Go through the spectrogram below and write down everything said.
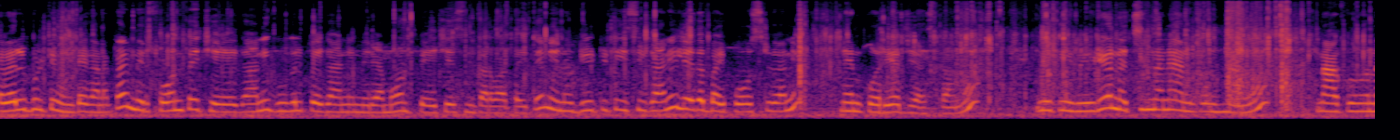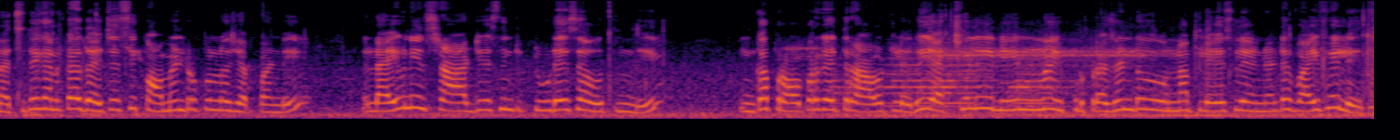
అవైలబిలిటీ ఉంటే కనుక మీరు ఫోన్పే చేయగాని గూగుల్ పే కానీ మీరు అమౌంట్ పే చేసిన తర్వాత అయితే నేను డిటిటీసీ కానీ లేదా బై పోస్ట్ కానీ నేను కొరియర్ చేస్తాను. మీకు ఈ వీడియో నచ్చిందని అనుకుంటున్నాను. నాకు నచ్చితే కనుక దయచేసి కామెంట్ రూపంలో చెప్పండి. లైవ్ నేను స్టార్ట్ చేసి టూ డేస్ అవుతుంది. ఇంకా ప్రాపర్గా అయితే రావట్లేదు. యాక్చువల్లీ నేనున్న ఇప్పుడు ప్రజెంట్ ఉన్న ప్లేస్లో ఏంటంటే వైఫై లేదు.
